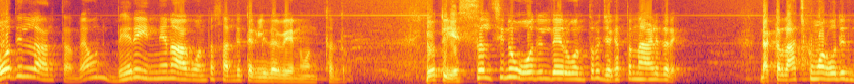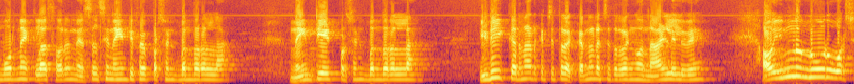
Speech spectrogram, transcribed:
ಓದಿಲ್ಲ ಅಂತಂದರೆ ಅವ್ನು ಬೇರೆ ಇನ್ನೇನೋ ಆಗುವಂಥ ಸಾಧ್ಯತೆಗಳಿದ್ದಾವೆ ಅನ್ನುವಂಥದ್ದು ಇವತ್ತು ಎಸ್ ಎಲ್ ಸಿನೂ ಓದಿಲ್ಲದೆ ಇರುವಂಥರು ಜಗತ್ತನ್ನು ಆಳಿದ್ದಾರೆ ಡಾಕ್ಟರ್ ರಾಜ್ಕುಮಾರ್ ಓದಿದ ಮೂರನೇ ಕ್ಲಾಸ್ ಅವ್ರೇನು S L C ninety five percent ಬಂದವರಲ್ಲ? ನೈಂಟಿ ಏಯ್ಟ್ ಪರ್ಸೆಂಟ್ ಬಂದವರಲ್ಲ? ಇಡೀ ಕರ್ನಾಟಕ ಚಿತ್ರ, ಕನ್ನಡ ಚಿತ್ರರಂಗವನ್ನು ಆಳಲಿಲ್ವೇ? ಅವ ಇನ್ನು ನೂರು ವರ್ಷ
